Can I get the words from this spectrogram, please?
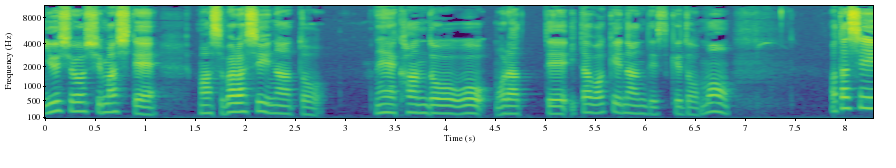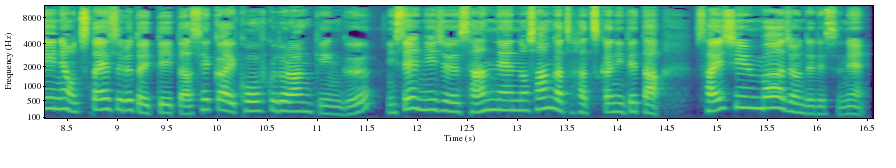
優勝しまして、まあ素晴らしいなと、ね、感動をもらっていたわけなんですけども、私ね、お伝えすると言っていた世界幸福度ランキング2023年の3月20日に出た最新バージョンでですね、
